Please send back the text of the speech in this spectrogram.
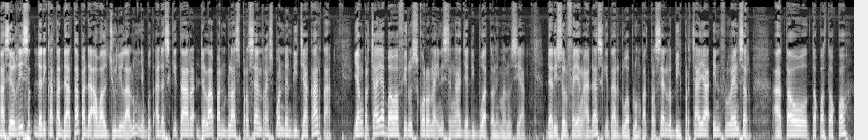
Hasil riset dari kata data pada awal Juli lalu menyebut ada sekitar 18 persen responden di Jakarta yang percaya bahwa virus corona ini sengaja dibuat oleh manusia. Dari survei yang ada, sekitar 24 persen lebih percaya influencer atau tokoh-tokoh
